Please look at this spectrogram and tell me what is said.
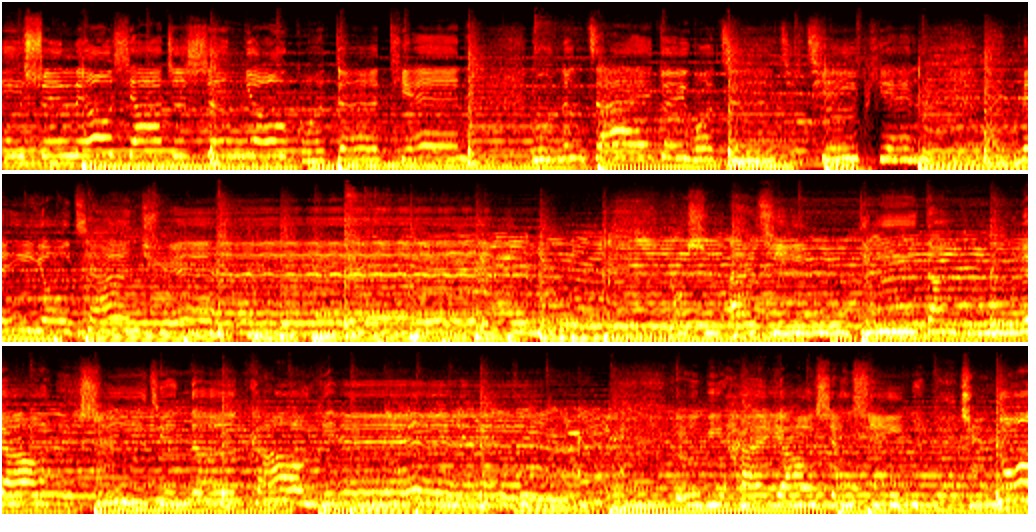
泪水流下，只剩有过的甜，不能再对我自己欺骗，爱没有残缺。若是爱情抵挡不了时间的考验，何必还要相信承诺？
